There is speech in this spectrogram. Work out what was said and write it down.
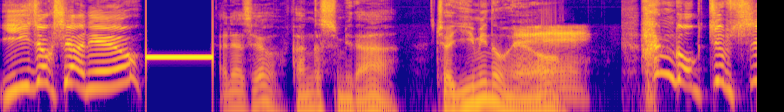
이적 씨 아니에요? 안녕하세요. 반갑습니다. 저 이민호예요. 네. 한곡 줍쇼.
